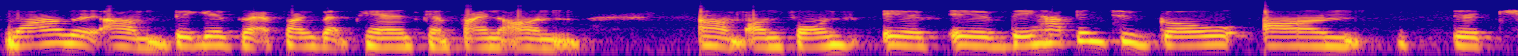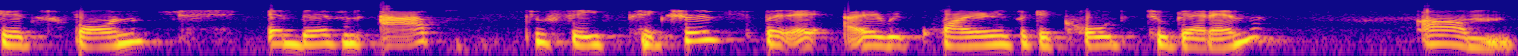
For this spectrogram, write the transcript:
One of the um, biggest red flags that parents can find on um, on phones is if they happen to go on their kid's phone and there's an app to save pictures, but it, it requires like a code to get in. Um,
